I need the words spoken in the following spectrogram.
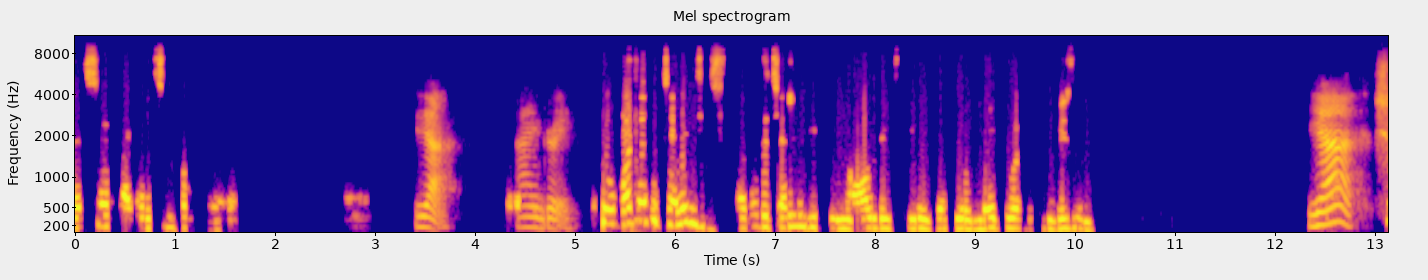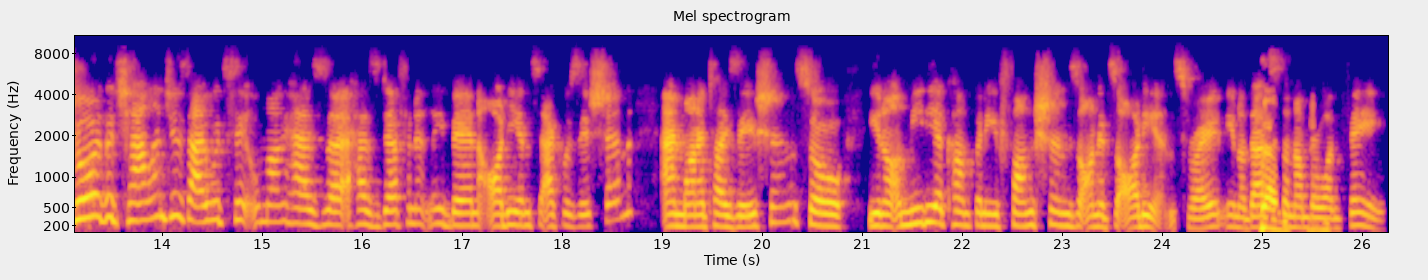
That's what I can see from. Yeah, I agree. So, what are the challenges? What are the challenges in all these things that you made to a vision? Yeah, sure. The challenges I would say Umang has uh, has definitely been audience acquisition and monetization. So, you know, a media company functions on its audience, right? You know, that's Right. the number one thing,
